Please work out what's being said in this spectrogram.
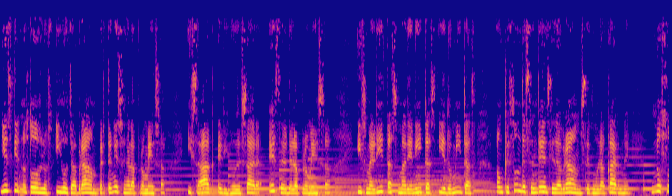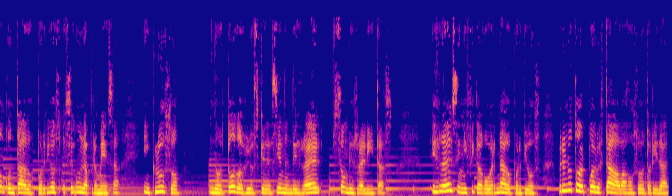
Y es que no todos los hijos de Abraham pertenecen a la promesa. Isaac, el hijo de Sara, es el de la promesa. Ismaelitas, Madianitas y Edomitas, aunque son descendencia de Abraham según la carne, no son contados por Dios según la promesa. Incluso, no todos los que descienden de Israel son israelitas. Israel significa gobernado por Dios, pero no todo el pueblo estaba bajo su autoridad.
